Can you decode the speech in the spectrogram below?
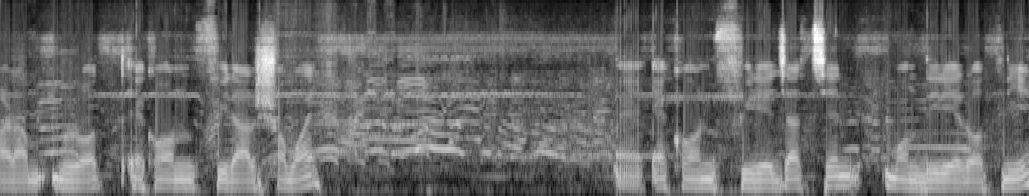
আর রথ এখন ফেরার সময়। এখন ফিরে যাচ্ছেন মন্দিরে রথ নিয়ে।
